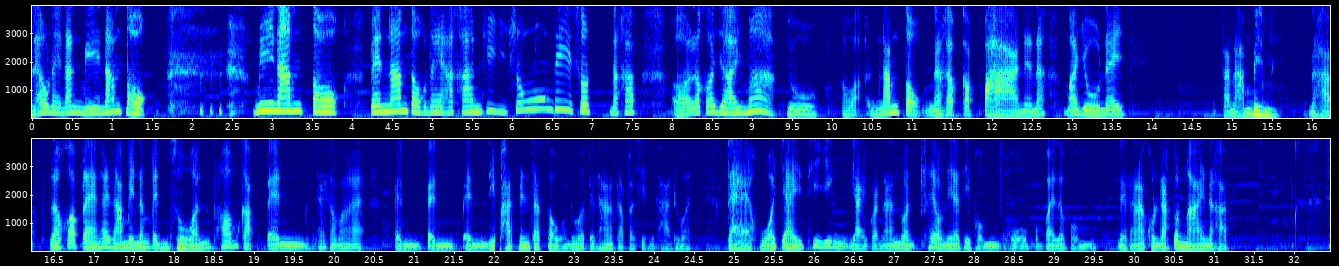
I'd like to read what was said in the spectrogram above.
แล้วในนั้นมีน้ำตก มีน้ำตก เป็นน้ำตกในอาคารที่สูงที่สุดนะครับเออแล้วก็ใหญ่มากอยู่เอาน้ำตกนะครับกับป่าเนี่ยนะมาอยู่ในสนามบิน นะครับ แล้วก็แปลงให้สนามบินนั้นเป็นสวนพร้อมกับเป็นใช้คำว่าไงเป็นเป็นเป็น department store ด้วยเป็นห้างสรรพสินค้าด้วย แต่หัวใจที่ยิ่งใหญ่กว่านั้นวันเที่ยวนี้ที่ผมโหผมไปแล้วผมในฐานะคนรักต้นไม้นะครับ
